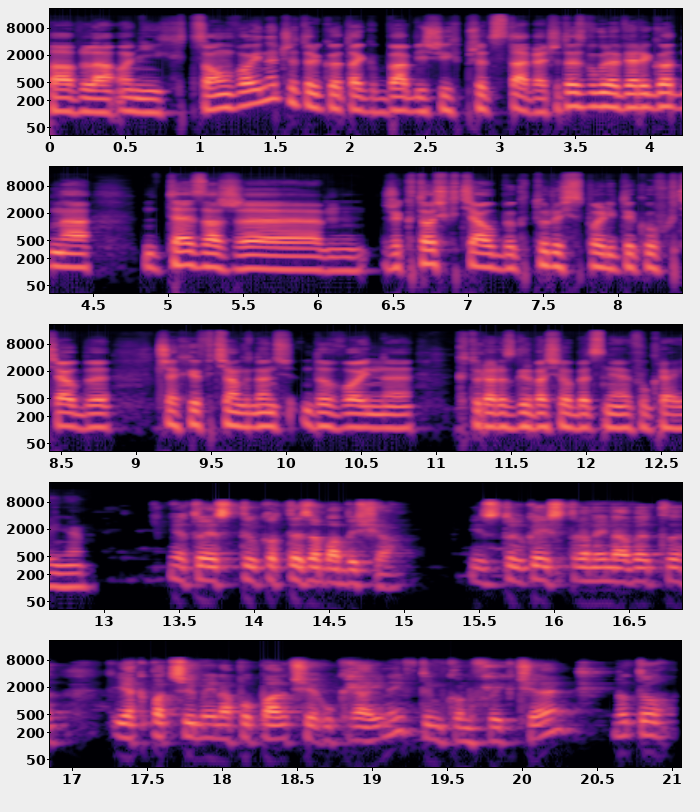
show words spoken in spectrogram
Pawła, oni chcą wojny, czy tylko tak Babisz ich przedstawia? Czy to jest w ogóle wiarygodna teza, że, że ktoś chciałby, któryś z polityków chciałby Czechy wciągnąć do wojny, która rozgrywa się obecnie w Ukrainie? Nie, to jest tylko teza Babysza. I z drugiej strony nawet jak patrzymy na poparcie Ukrainy w tym konflikcie, no to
